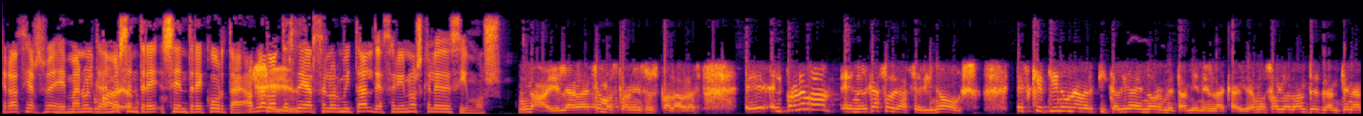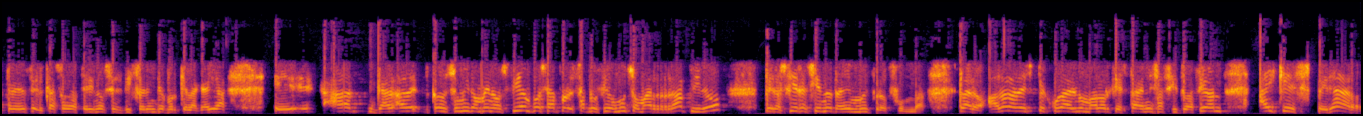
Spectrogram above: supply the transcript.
Gracias, eh, Manuel, que además se, entrecorta. Ha hablado antes de ArcelorMittal, de Acerinos, ¿qué le decimos? No, y le agradecemos también sus palabras. Eh, el problema en el caso de Acerinox es que tiene una verticalidad enorme también en la caída. Hemos hablado antes de Antena 3, el caso de Acerinox es diferente porque la caída eh, ha, consumido menos tiempo, se ha, producido mucho más rápido, pero sigue siendo también muy profunda. Claro, a la hora de especular en un valor que está en esa situación, hay que esperar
